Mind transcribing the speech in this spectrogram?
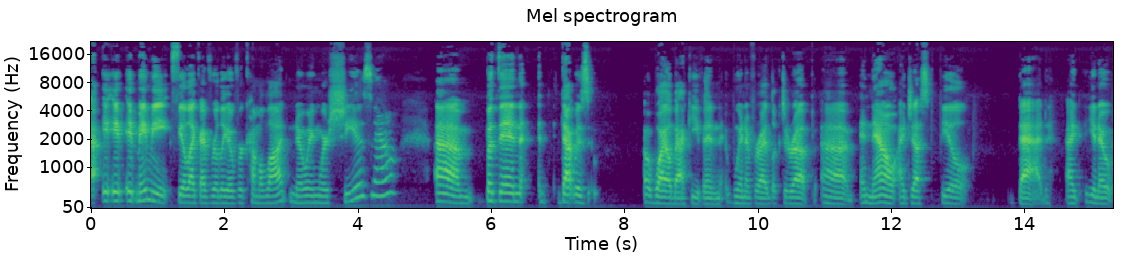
uh, it, it made me feel like I've really overcome a lot knowing where she is now. Um, but then that was a while back even whenever I looked her up. Um, and now I just feel bad. I, you know,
